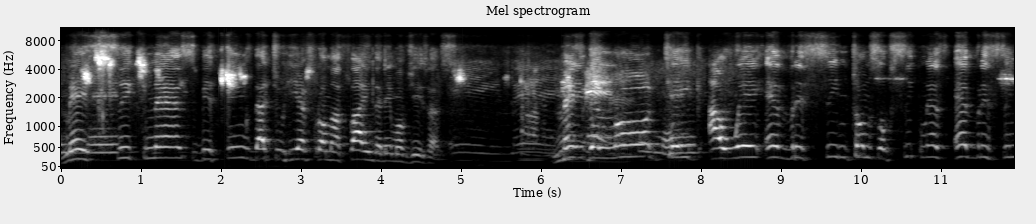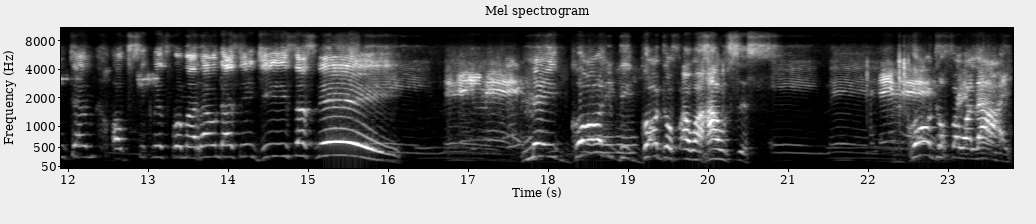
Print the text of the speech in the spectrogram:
Amen. May sickness be things that you hear from afar in the name of Jesus. Amen. May the Lord take away every symptoms of sickness, every symptom of sickness from around us in Jesus' name. May God be God of our houses. God of our life,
